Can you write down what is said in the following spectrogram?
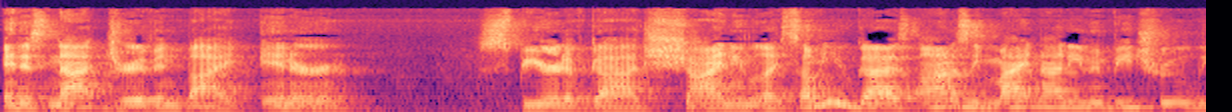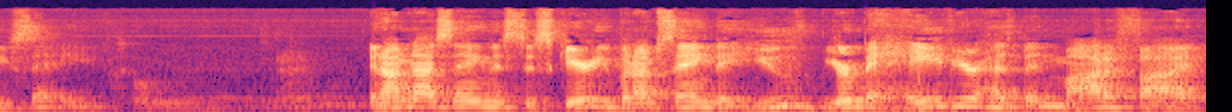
And it's not driven by inner Spirit of God shining light. Some of you guys, honestly, might not even be truly saved. And I'm not saying this to scare you, but I'm saying that you your behavior has been modified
